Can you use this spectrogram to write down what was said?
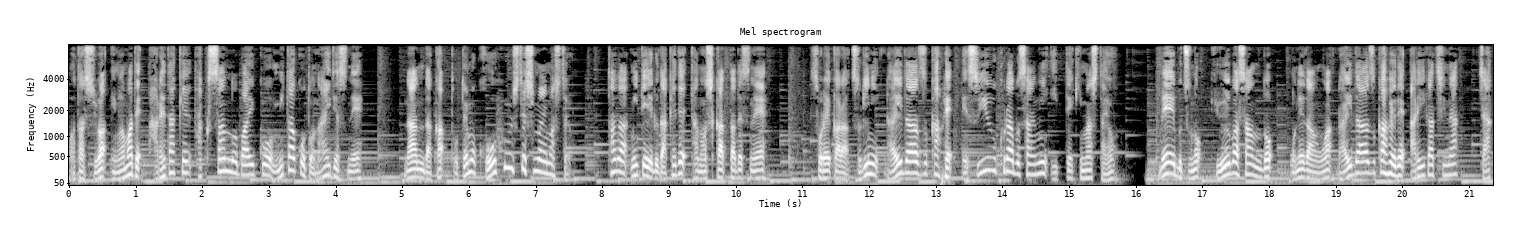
私は今まであれだけたくさんのバイクを見たことないですね。なんだかとても興奮してしまいましたよ。ただ見ているだけで楽しかったですね。それから次にライダーズカフェ SU クラブさんに行ってきましたよ。名物のキューバサンド、お値段はライダーズカフェでありがちな若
